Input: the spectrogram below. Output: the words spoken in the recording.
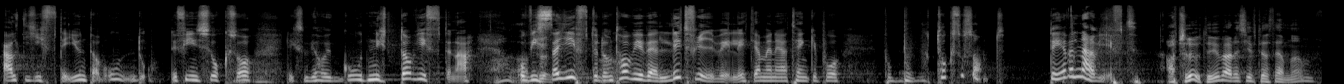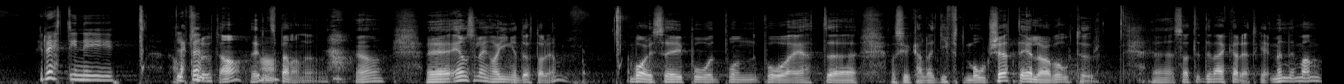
allt gift är ju inte av ondo. Det finns ju också, liksom, vi har ju god nytta av gifterna. Ja, och vissa gifter de tar vi ju väldigt frivilligt. Jag menar, jag tänker på, på botox och sånt. Det är väl nervgift? Absolut, det är ju världens giftigaste ämne. Rätt in i läppen? Absolut, ja, det är lite ja. spännande. Ja. Eh, än så länge har ingen dött av det. Vare sig på, på, på ett eh, vad ska vi kalla giftmordsätt eller av otur. Eh, så att det verkar rätt okej. Men man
